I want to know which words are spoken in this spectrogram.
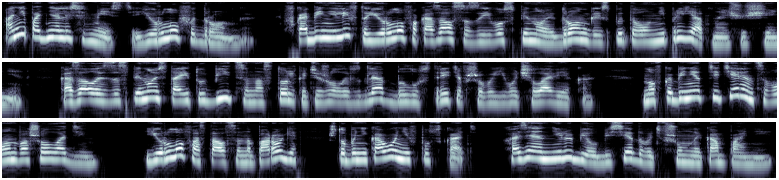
Они поднялись вместе, Юрлов и Дронга. В кабине лифта Юрлов оказался за его спиной, и Дронго испытывал неприятное ощущение. Казалось, за спиной стоит убийца, настолько тяжелый взгляд был у встретившего его человека. Но в кабинет Тетеренцева он вошел один. Юрлов остался на пороге, чтобы никого не впускать. Хозяин не любил беседовать в шумной компании.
